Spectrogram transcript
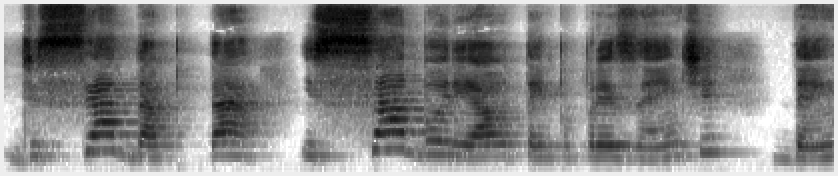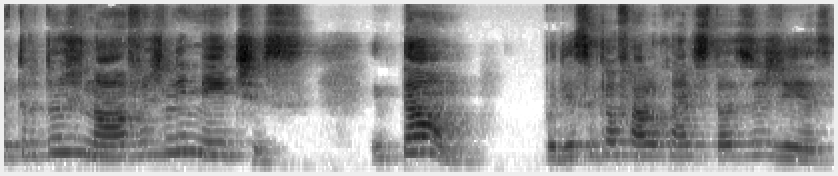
de se adaptar e saborear o tempo presente dentro dos novos limites. Então, por isso que eu falo com eles todos os dias.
